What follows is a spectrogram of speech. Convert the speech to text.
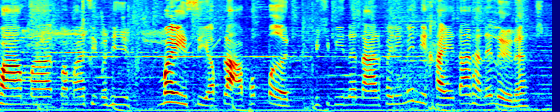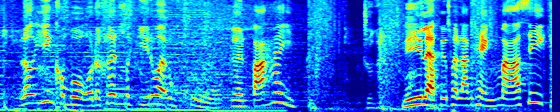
ฟาร์มมาประมาณ 10นาที ไม่เสียเปล่าเพราะเปิดบีคีบีนานๆไฟนี้ไม่มีใครต้านทันได้เลยนะ แล้วยิ่งคอมโบโอเดอร์เคิลเมื่อกี้ด้วย โอ้โห เกินไปนี่แหละคือพลังแห่งมาซี่แค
